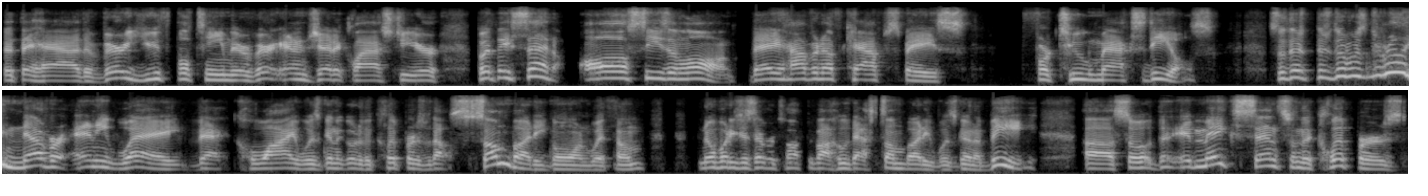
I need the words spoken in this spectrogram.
that they had, a very youthful team. They were very energetic last year, but they said all season long they have enough cap space for two max deals. So there, there, there was really never any way that Kawhi was going to go to the Clippers without somebody going with him. Nobody just ever talked about who that somebody was going to be. Uh, so th- it makes sense from the Clippers.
